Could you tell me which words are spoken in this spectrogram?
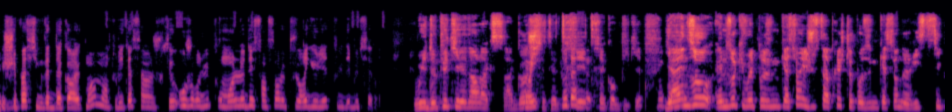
Et je ne sais pas si vous êtes d'accord avec moi, mais en tous les cas, c'est aujourd'hui pour moi le défenseur le plus régulier depuis le début de saison. Oui, depuis qu'il est dans l'axe. À gauche, Oui, c'était très très compliqué. Tout Il y a. Enzo, Enzo qui voulait te poser une question et juste après, je te pose une question de Ristic,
